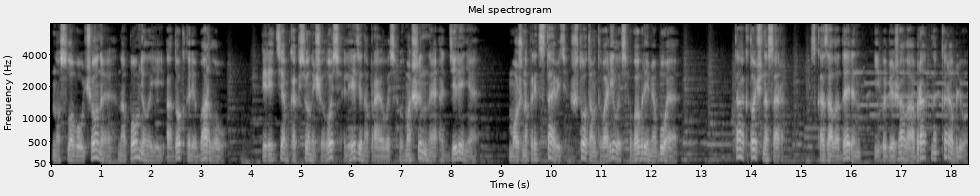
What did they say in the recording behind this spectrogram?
но слово «ученое» напомнило ей о докторе Барлоу. Перед тем, как все началось, леди направилась в машинное отделение. Можно представить, что там творилось во время боя. «Так точно, сэр», — сказала Дэрин и побежала обратно к кораблю.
